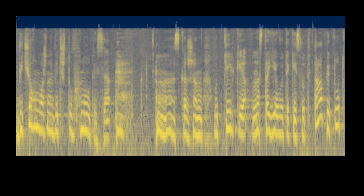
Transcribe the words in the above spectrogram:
від чого можна відштовхнутися? Е, Скажімо, от тільки настає от якийсь от етап, і тут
